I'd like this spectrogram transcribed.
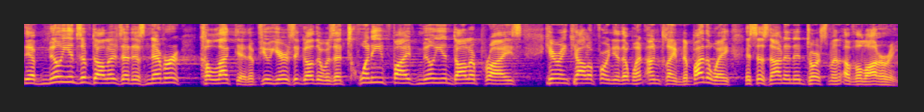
They have millions of dollars that is never collected. A few years ago, there was a $25 million prize here in California that went unclaimed. And by the way, this is not an endorsement of the lottery.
